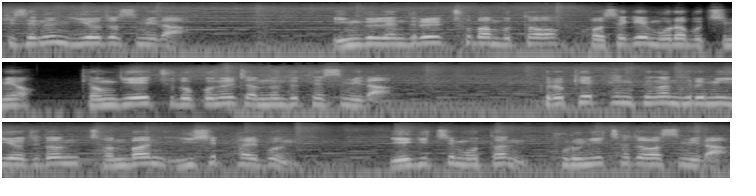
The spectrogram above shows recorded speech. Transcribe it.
기세는 이어졌습니다. 잉글랜드를 초반부터 거세게 몰아붙이며 경기의 주도권을 잡는 듯 했습니다. 그렇게 팽팽한 흐름이 이어지던 전반 28분 예기치 못한 불운이 찾아왔습니다.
